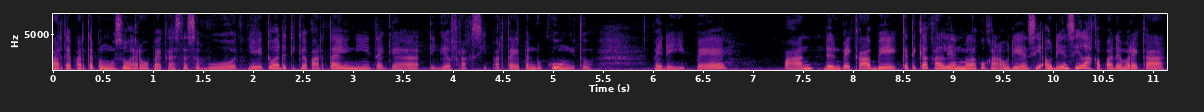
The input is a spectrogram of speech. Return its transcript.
partai-partai pengusung RUU PKS tersebut, yaitu ada tiga partai ini, tiga, tiga fraksi partai pendukung gitu. PDIP, PAN dan PKB. Ketika kalian melakukan audiensi, audiensilah kepada mereka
